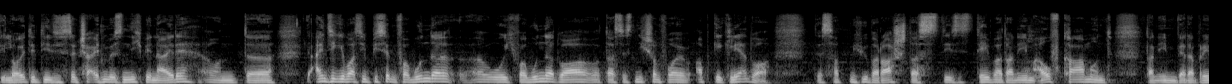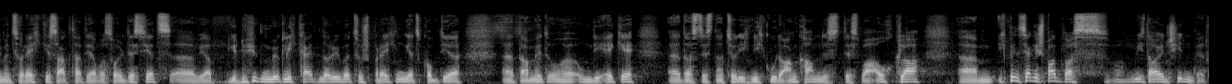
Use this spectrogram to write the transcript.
die Leute, die das entscheiden müssen, nicht beneide. Und äh, das Einzige, was ich ein bisschen verwundert, äh, wo ich verwundert war, dass es nicht schon vorher abgeklärt war. Das hat mich überrascht, dass dieses Thema dann eben aufkam und dann eben Werder Bremen zu Recht gesagt hat, ja, was soll das jetzt? Äh, wir haben genügend Möglichkeiten darüber zu sprechen. Jetzt kommt ihr äh, damit um die Ecke, dass das natürlich nicht gut ankam. Das, das war auch klar. Ähm, ich bin sehr gespannt, was, wie da entschieden wird.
